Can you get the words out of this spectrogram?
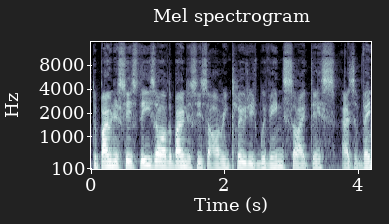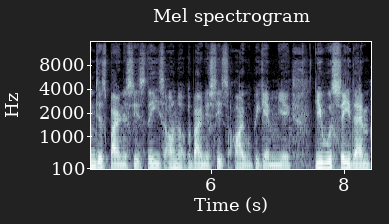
The bonuses, these are the bonuses that are included with inside this as vendors bonuses. These are not the bonuses I will be giving you. You will see them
